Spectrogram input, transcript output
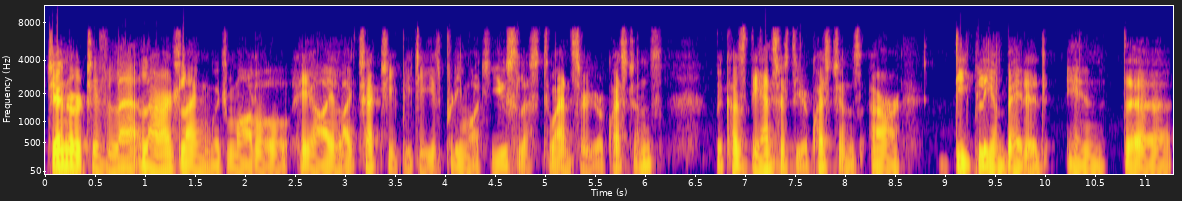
generative la- large language model AI like ChatGPT is pretty much useless to answer your questions because the answers to your questions are deeply embedded in the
